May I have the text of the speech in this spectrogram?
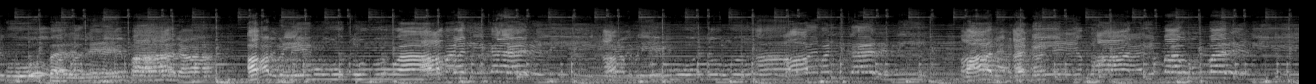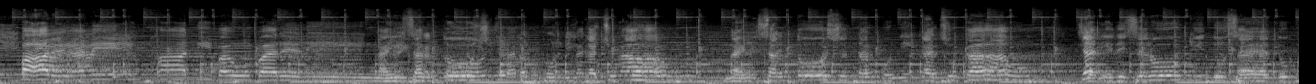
को बरने पारा। अपने मुँह तुम आपन करनी, अपने मुँह तुम आपन करनी। बार अनेक भांति बहु बरनी बार अनेक भांति बहु बरनी नहीं संतोष तब पुनि कछु कहूँ नहीं संतोष तब पुनि कछु कहूँ जन रिस की दुसह दुख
